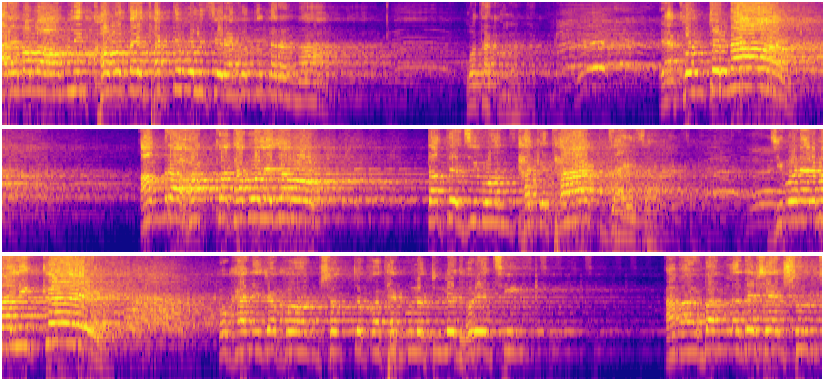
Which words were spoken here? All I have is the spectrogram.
আরে বাবা আমলিক ক্ষমতায় থাকতে বলেছে এখন তো তারা না। কথা কয় না। এখন তো নাই। আমরা হক কথা বলে যাব। তাতে জীবন থাকে, থাক, যাই যা। জীবনের মালিককে ওখানে যখন সত্য কথাগুলো তুলে ধরেছি আমার বাংলাদেশের সূর্য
